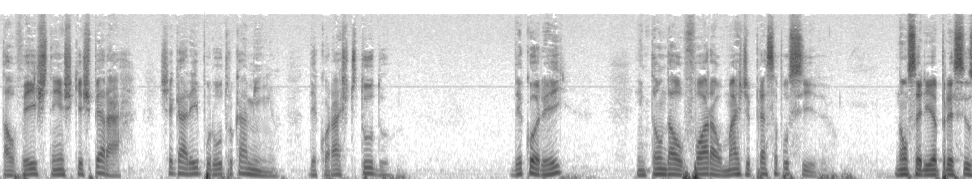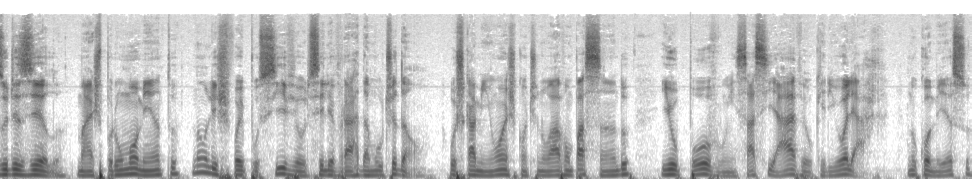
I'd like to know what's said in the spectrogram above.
Talvez tenhas que esperar. Chegarei por outro caminho. Decoraste tudo? Decorei. Então dá o fora o mais depressa possível. Não seria preciso dizê-lo, mas por um momento não lhes foi possível se livrar da multidão. Os caminhões continuavam passando e o povo insaciável queria olhar. No começo,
